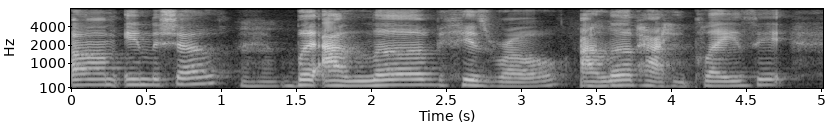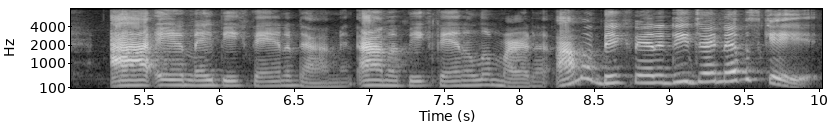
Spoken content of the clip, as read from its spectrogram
um in the show, but I love his role. I love how he plays it. I am a big fan of Diamond. I'm a big fan of Lil Murda. I'm a big fan of DJ Never Scared.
